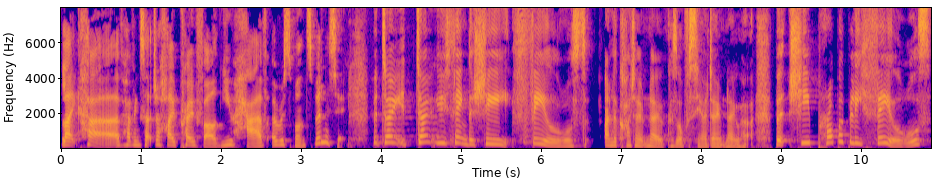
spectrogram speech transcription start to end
like her of having such a high profile, you have a responsibility. But don't don't you think that she feels? And look, I don't know because obviously I don't know her, but she probably feels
